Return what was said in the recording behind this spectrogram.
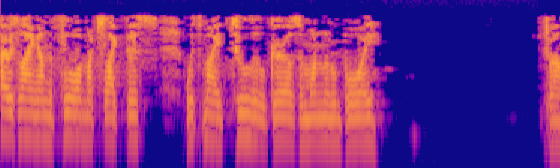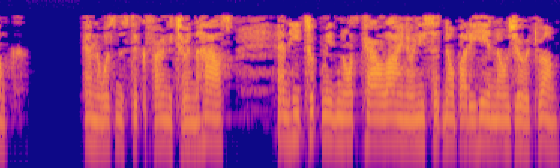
I was lying on the floor much like this with my two little girls and one little boy, drunk. And there wasn't a stick of furniture in the house. And he took me to North Carolina and he said, nobody here knows you're a drunk.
